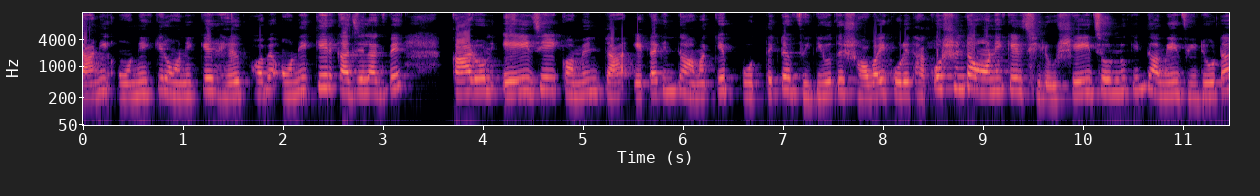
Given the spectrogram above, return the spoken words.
জানি অনেকের অনেকের হেল্প হবে, অনেকের কাজে লাগবে। কারণ এই যে কমেন্টটা এটা কিন্তু আমাকে প্রত্যেকটা ভিডিওতে সবাই করে থাকে কোশ্চেনটা অনেকের ছিল। সেই জন্য কিন্তু আমি এই ভিডিওটা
